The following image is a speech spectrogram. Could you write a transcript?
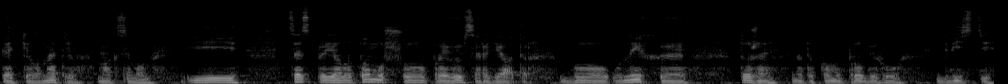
5 кілометрів максимум. І це сприяло тому, що проявився радіатор. Бо у них е, теж на такому пробігу 200,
